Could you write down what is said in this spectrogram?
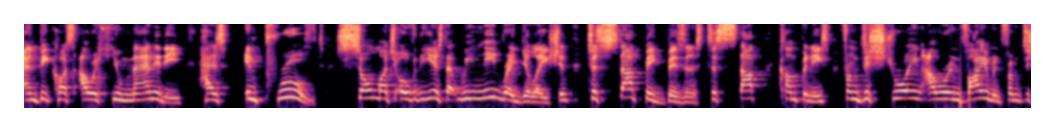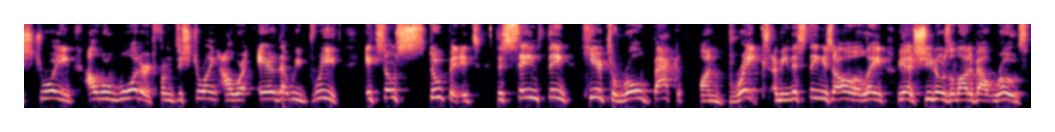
and because our humanity has improved so much over the years that we need regulation to stop big business, to stop companies from destroying our environment, from destroying our water, from destroying our air that we breathe. It's so stupid. It's the same thing here to roll back on brakes. I mean, this thing is, oh, Elaine, yeah, she knows a lot about roads.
